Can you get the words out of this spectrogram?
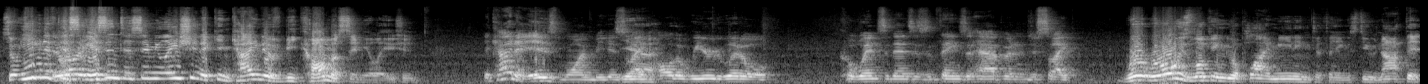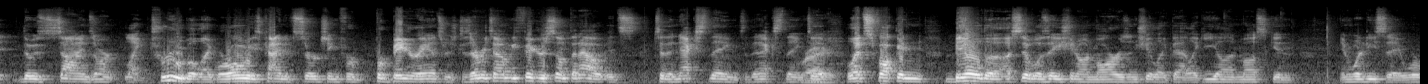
So even if There this are- isn't a simulation, it can kind of become a simulation. It kind of is one because Yeah. like all the weird little coincidences and things that happen, and just like We're, we're always looking to apply meaning to things, too. Not that those signs aren't like true, but like we're always kind of searching for, for bigger answers. Because every time we figure something out, it's to the next thing, to the next thing. To Right. let's fucking build a, a civilization on Mars and shit like that. Like Elon Musk and and what did he say? We're,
